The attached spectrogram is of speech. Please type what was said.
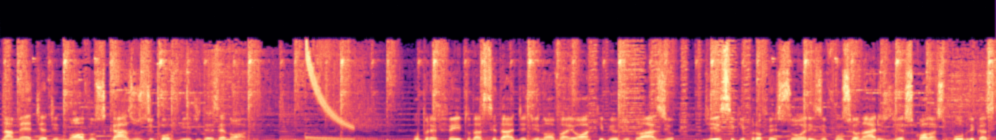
na média de novos casos de Covid-19. O prefeito da cidade de Nova York, Bill de Blasio, disse que professores e funcionários de escolas públicas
